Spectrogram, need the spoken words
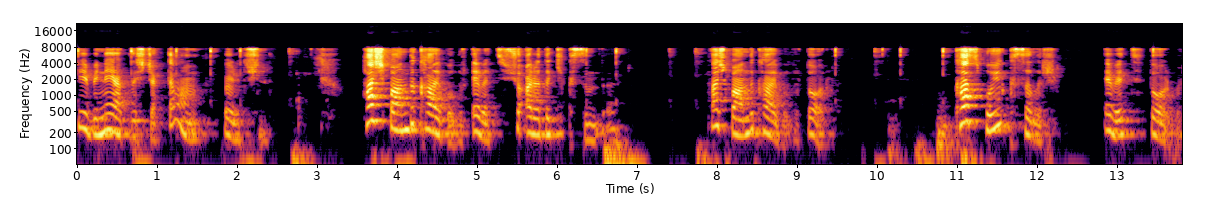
Birbirine yaklaşacak tamam mı? Böyle düşünün. H bandı kaybolur. Evet şu aradaki kısımda. H bandı kaybolur. Doğru. Kas boyu kısalır. Evet doğru.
